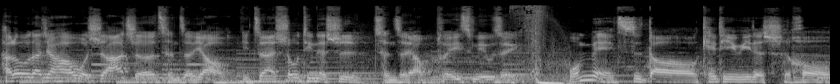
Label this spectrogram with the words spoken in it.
Hello，大家好，我是阿哲陈泽耀，你正在收听的是陈泽耀 Plays Music。我每次到 KTV 的时候，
